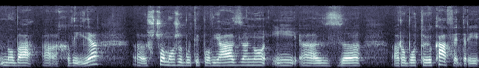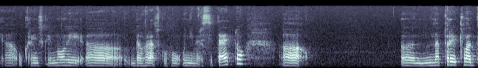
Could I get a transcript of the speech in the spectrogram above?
нова хвиля, що може бути пов'язано і з роботою кафедри е, української мови е, Белградського університету. Е, Наприклад,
